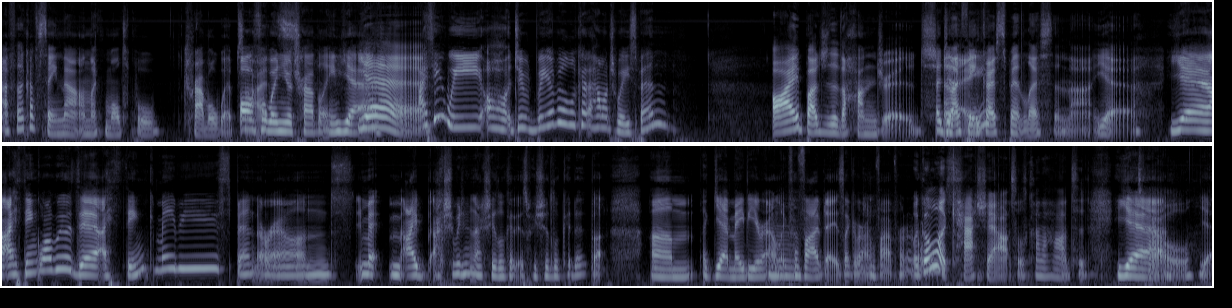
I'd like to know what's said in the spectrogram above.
I feel like I've seen that on like multiple travel websites. Oh, for when you're traveling. Yeah. Yeah. I think we, oh, did we ever look at how much we spent? I budgeted 100 A and I think? I spent less than that. Yeah. Yeah, I think while we were there, I think maybe spent around. I actually we didn't actually look at this. We should look at it, but um, like yeah, maybe around like for five days, like around five hundred. We got a lot of cash out, so it's kind of hard to yeah, tell. yeah.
